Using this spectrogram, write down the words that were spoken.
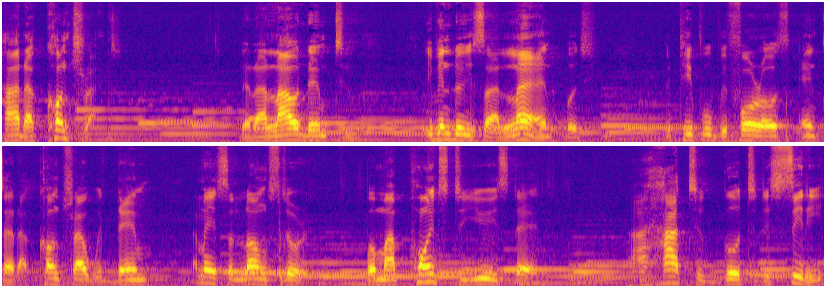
had a contract that allowed them to, even though it's our land, but the people before us entered a contract with them. I mean, it's a long story. But my point to you is that I had to go to the city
